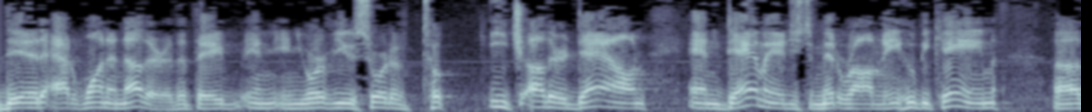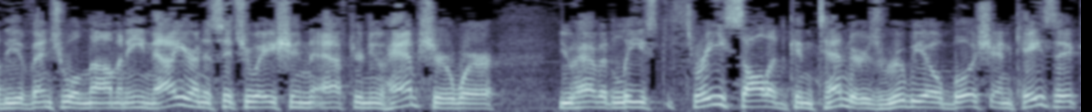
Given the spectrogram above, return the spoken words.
did at one another, that they, in, in your view, sort of took each other down and damaged Mitt Romney, who became uh, the eventual nominee. Now you're in a situation after New Hampshire where you have at least three solid contenders, Rubio, Bush, and Kasich,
